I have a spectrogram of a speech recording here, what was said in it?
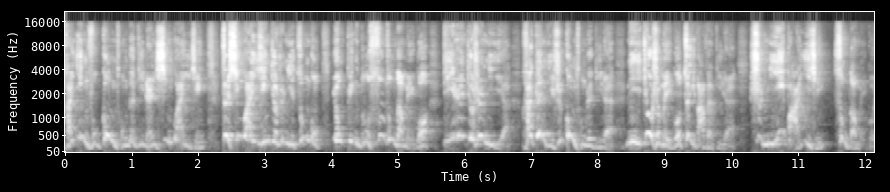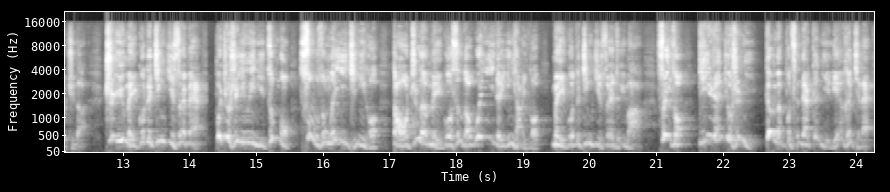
还应付共同的敌人新冠疫情，这新冠疫情就是你中共用病毒输送到美国，敌人就是你，还跟你是共同的敌人，你就是美国最大的敌人，是你把疫情送到美国去的。至于美国的经济衰败，不就是因为你中共输送了疫情以后，导致了美国受到瘟疫的影响以后，美国的经济衰退吗？所以说，敌人就是你。根本不存在跟你联合起来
